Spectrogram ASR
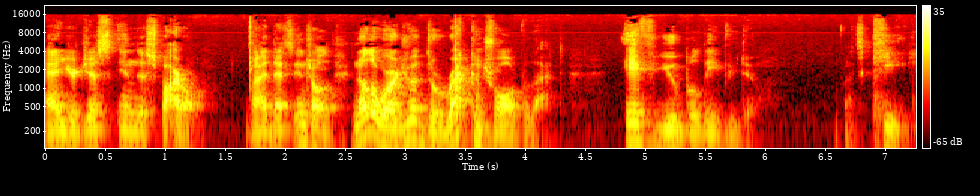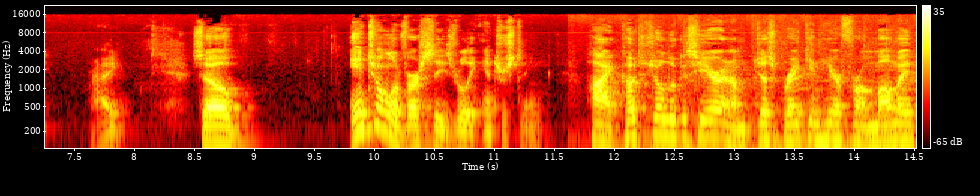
And you're just in this spiral, right? That's internal. In other words, you have direct control over that if you believe you do. That's key, right? So internal adversity is really interesting. Hi, Coach Joe Lukacs here, and I'm just breaking here for a moment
